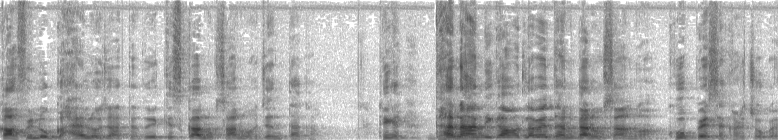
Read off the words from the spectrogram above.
काफ़ी लोग घायल हो जाते हैं तो ये किसका नुकसान हुआ? जनता का। ठीक है? धन हानि का मतलब है धन का नुकसान हुआ, खूब पैसे खर्च हो गए।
